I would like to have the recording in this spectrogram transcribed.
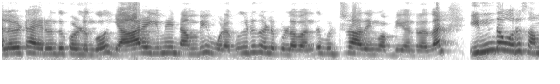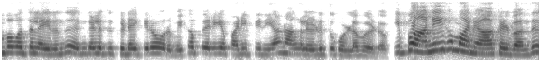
அலர்ட்டா இருந்து கொள்ளுங்கோ. யாரையுமே நம்பி உங்களோட வீடுகளுக்குள்ள வந்து விட்டுறாதீங்க அப்படின்றதுதான் இந்த ஒரு சம்பவத்துல இருந்து எங்களுக்கு கிடைக்கிற ஒரு மிகப்பெரிய படிப்பினையா நாங்கள் எடுத்துக்கொள்ள வேண்டும். இப்ப அநேகமான ஆட்கள் வந்து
